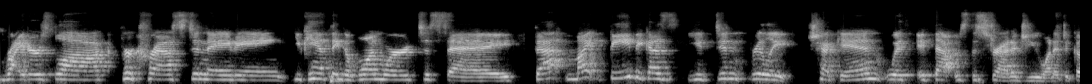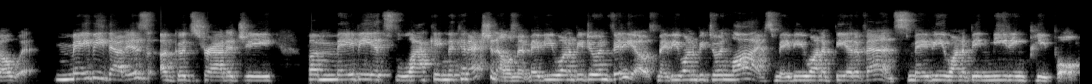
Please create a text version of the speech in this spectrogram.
writer's block, procrastinating, you can't think of one word to say. That might be because you didn't really check in with if that was the strategy you wanted to go with. Maybe that is a good strategy, but maybe it's lacking the connection element. Maybe you want to be doing videos, maybe you want to be doing lives, maybe you want to be at events, maybe you want to be meeting people.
